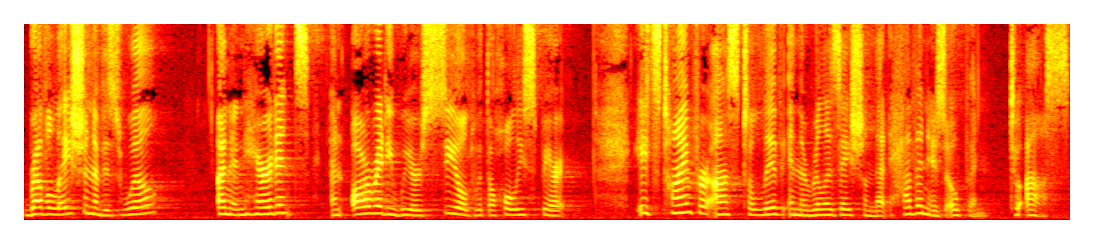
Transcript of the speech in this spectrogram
revelation of his will, an inheritance, and already we are sealed with the Holy Spirit it's time for us to live in the realization that heaven is open to us,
